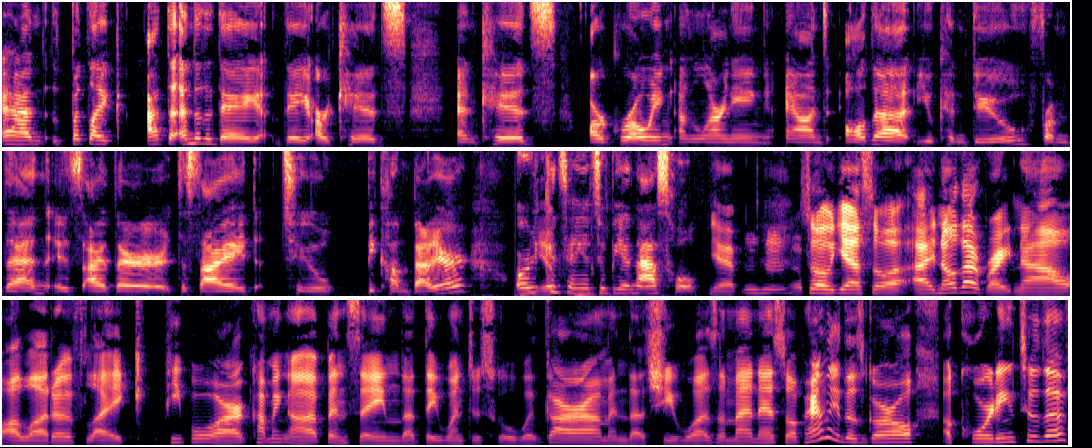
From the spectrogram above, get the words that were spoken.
And but like at the end of the day, they are kids and kids are growing and learning and all that you can do from then is either decide to become better or Yep. continue to be an asshole. Yep. Mm-hmm. So yeah, so I know that right now a lot of like people are coming up and saying that they went to school with Garam and that she was a menace. So apparently, this girl, according to the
